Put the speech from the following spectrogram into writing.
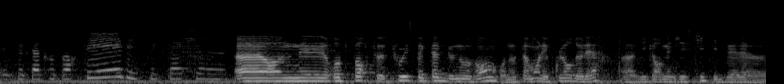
des spectacles reportés, des spectacles... euh, on est- reporte tous les spectacles de novembre, notamment les couleurs de l'air d'Igor Menjiski qui devait euh,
